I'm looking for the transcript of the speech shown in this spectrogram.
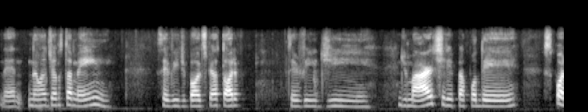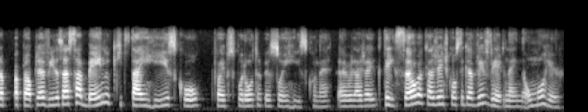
né? Não adianta também servir de bode expiatório, servir de de mártir para poder expor a própria vida, já sabendo que está em risco ou vai expor outra pessoa em risco, né? Na verdade, a intenção é que a gente consiga viver, né? E não morrer.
